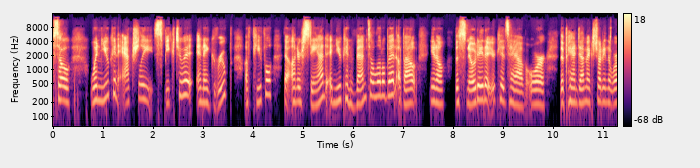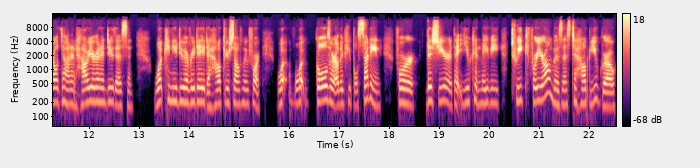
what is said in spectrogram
So when you can actually speak to it in a group of people that understand and you can vent a little bit about, you know, the snow day that your kids have or the pandemic shutting the world down and how you're going to do this and what can you do every day to help yourself move forward? What what goals are other people setting for this year that you can maybe tweak for your own business to help you grow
